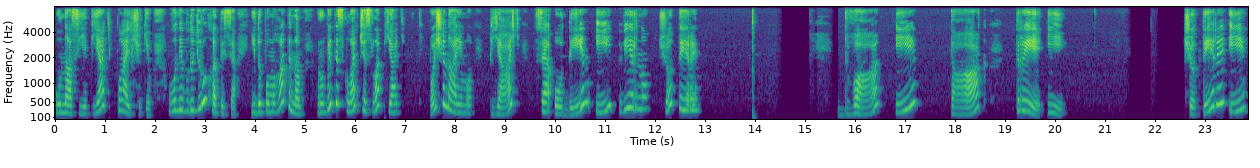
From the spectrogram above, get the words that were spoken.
У нас є 5 пальчиків. Вони будуть рухатися і допомагати нам робити склад числа 5. Починаємо. 5 це 1 і вірно 4. 2 і так, 3 і 4 і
